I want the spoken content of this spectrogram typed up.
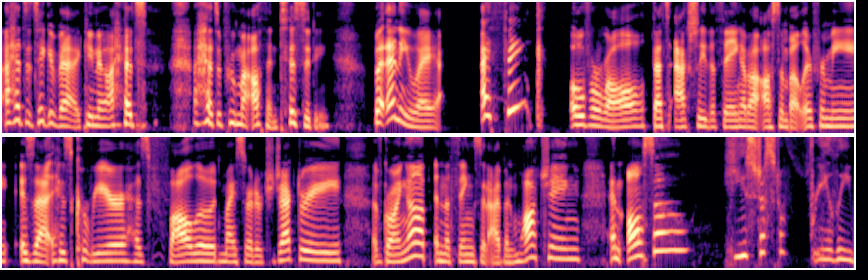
I had to take it back. You know, I had to, I had to prove my authenticity. But anyway, I think overall, that's actually the thing about Austin Butler for me is that his career has followed my sort of trajectory of growing up and the things that I've been watching. And also, he's just a really,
